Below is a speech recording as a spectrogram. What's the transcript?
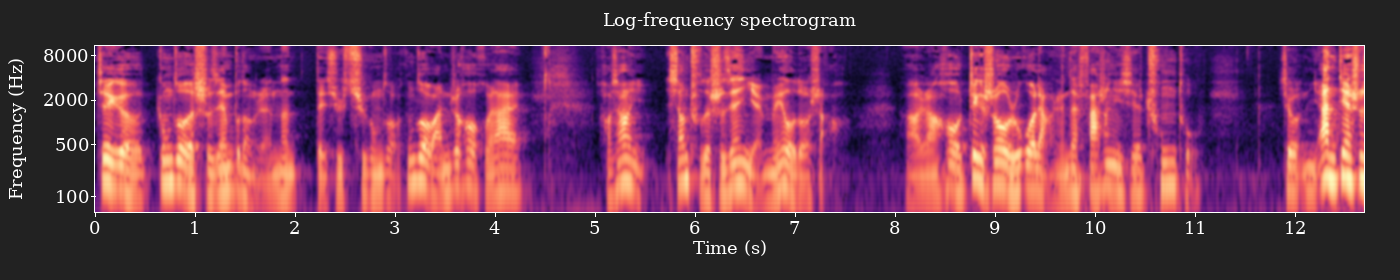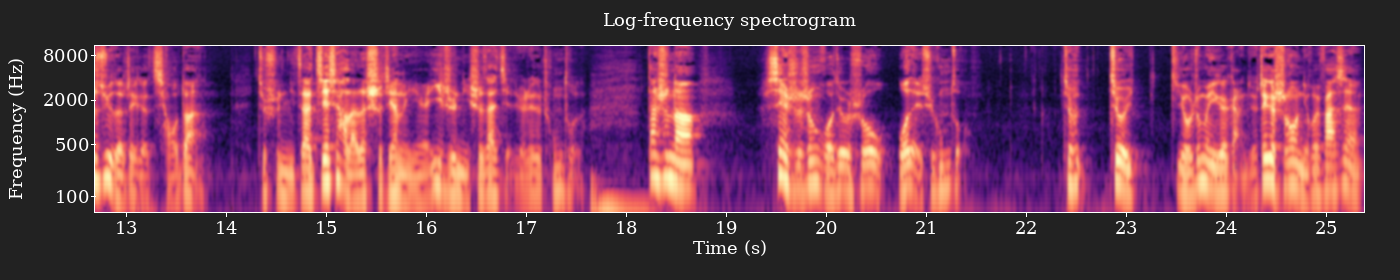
这个工作的时间不等人，那得去去工作。工作完之后回来，好像相处的时间也没有多少啊。然后这个时候，如果两个人在发生一些冲突，就你按电视剧的这个桥段，就是你在接下来的时间里面，一直你是在解决这个冲突的。但是呢，现实生活就是说我得去工作，就就有这么一个感觉。这个时候你会发现。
